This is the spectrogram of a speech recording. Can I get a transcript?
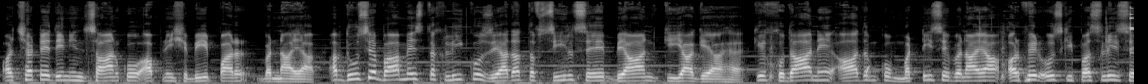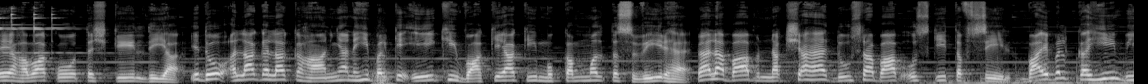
اور چھٹے دن انسان کو اپنی شبیر پر بنایا۔ اب دوسرے باب میں اس تخلیق کو زیادہ تفصیل سے بیان کیا گیا ہے کہ خدا نے آدم کو مٹی سے بنایا اور پھر اس کی پسلی سے ہوا کو تشکیل دیا۔ یہ دو الگ الگ کہانیاں نہیں بلکہ ایک ایک ہی واقعہ کی مکمل تصویر ہے۔ پہلا باب نقشہ ہے، دوسرا باب اس کی تفصیل۔ بائبل کہیں بھی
